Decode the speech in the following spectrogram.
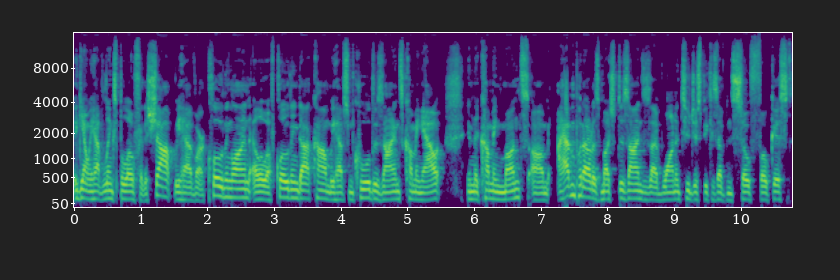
Again, we have links below for the shop. We have our clothing line, lofclothing.com. We have some cool designs coming out in the coming months. Um, I haven't put out as much designs as I've wanted to just because I've been so focused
